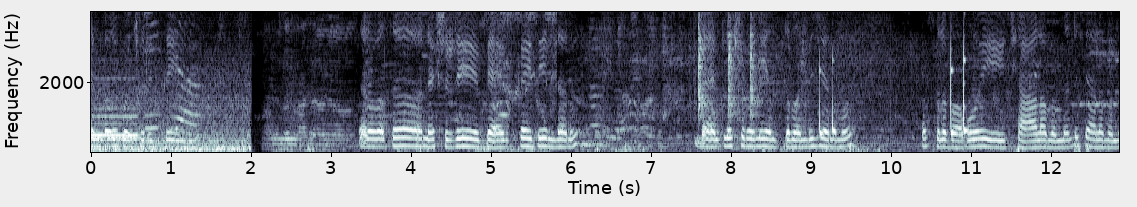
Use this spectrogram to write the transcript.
ఎండలో కొంచెం రిస్క్ అయింది. తర్వాత నెక్స్ట్ డే బ్యాంక్ అయితే వెళ్ళాను. బ్యాంక్లో చూడండి ఎంతమంది జనము. అసలు బాబోయ్ చాలామంది అంటే చాలామంది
